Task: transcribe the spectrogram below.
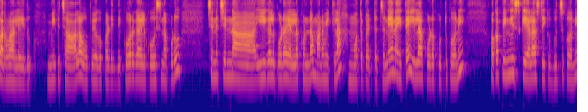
పర్వాలేదు. మీకు చాలా ఉపయోగపడిద్ది. కూరగాయలు కోసినప్పుడు చిన్న చిన్న ఈగలు కూడా వెళ్ళకుండా మనం ఇట్లా మూత పెట్టచ్చు. నేనైతే ఇలా కూడా కుట్టుకొని ఒక పిన్నీస్కి ఎలాస్టిక్ గుచ్చుకొని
